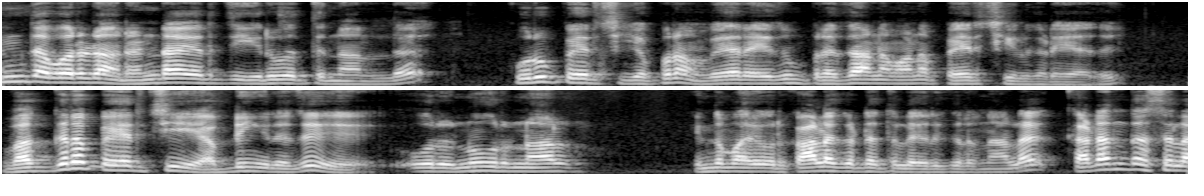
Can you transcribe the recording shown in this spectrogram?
இந்த வருடம் ரெண்டாயிரத்தி இருபத்தி நாலில் குரு பயிற்சிக்கு அப்புறம் வேறு எதுவும் பிரதானமான பயிற்சிகள் கிடையாது. வக்ர பயிற்சி அப்படிங்கிறது ஒரு நூறு நாள் இந்த மாதிரி ஒரு காலகட்டத்தில் இருக்கிறனால கடந்த சில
